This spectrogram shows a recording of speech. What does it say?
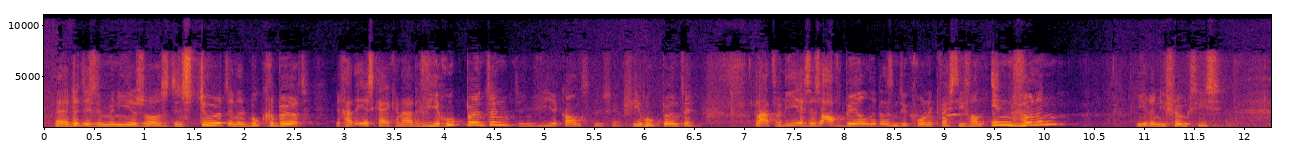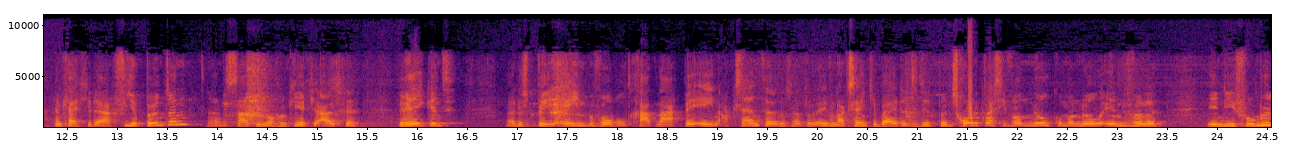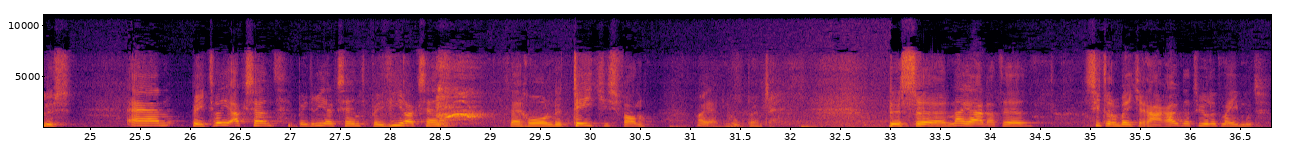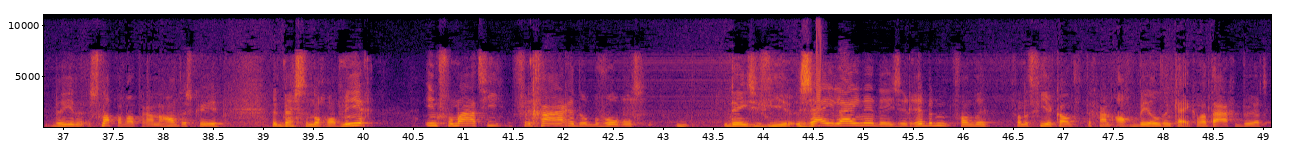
Uh, dit is de manier zoals het in Stuart in het boek gebeurt. Je gaat eerst kijken naar de vier hoekpunten. Het is een vierkant, dus je hebt vier hoekpunten. Laten we die eerst eens afbeelden. Dat is natuurlijk gewoon een kwestie van invullen. Hier in die functies. Dan krijg je daar vier punten. Ja, dat staat hier nog een keertje uitgerekend. dus P1 bijvoorbeeld gaat naar P1 accent. Hè. Dan zetten we even een accentje bij, dat is dit punt. Het is gewoon een kwestie van 0,0 invullen in die formules. En P2 accent, P3 accent, P4 accent zijn gewoon de T'tjes van nou ja, die hoekpunten. Dus uh, nou ja, dat uh, ziet er een beetje raar uit natuurlijk. Maar je moet, wil je snappen wat er aan de hand is, kun je het beste nog wat meer informatie vergaren. Door bijvoorbeeld deze vier zijlijnen, deze ribben van, de, van het vierkant te gaan afbeelden en kijken wat daar gebeurt.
